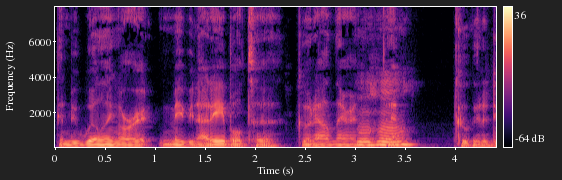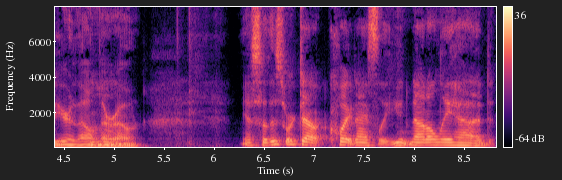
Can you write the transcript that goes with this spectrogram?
going to be willing or maybe not able to go down there and, mm-hmm. and go get a deer on mm-hmm. their own. Yeah, so this worked out quite nicely. You not only had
